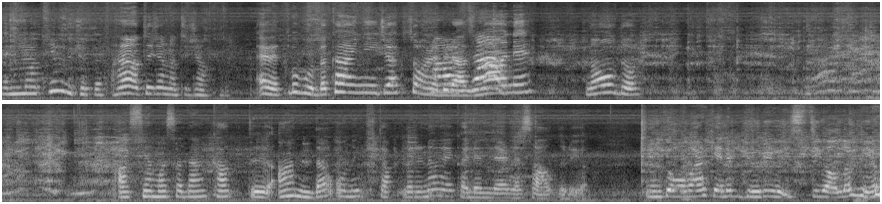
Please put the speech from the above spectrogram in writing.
Bunu atayım mı çöpe? Ha atacaksın atacaksın. Evet bu burada kaynayacak. Sonra Kartal. biraz nane. Ne oldu? Asya masadan kalktığı anda onun kitaplarına ve kalemlerine saldırıyor. Çünkü o varken hep görüyor, istiyor, alamıyor.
